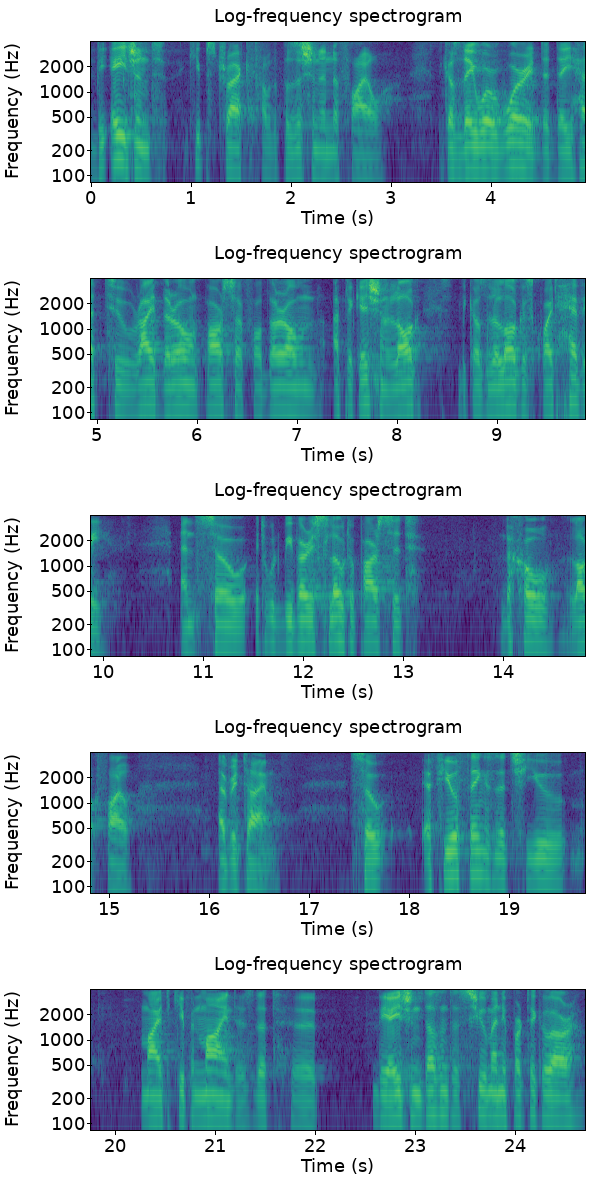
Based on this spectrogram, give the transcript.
the agent keeps track of the position in the file because they were worried that they had to write their own parser for their own application log because the log is quite heavy. And so it would be very slow to parse it, the whole log file, every time. So a few things that you might keep in mind is that uh, the agent doesn't assume any particular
